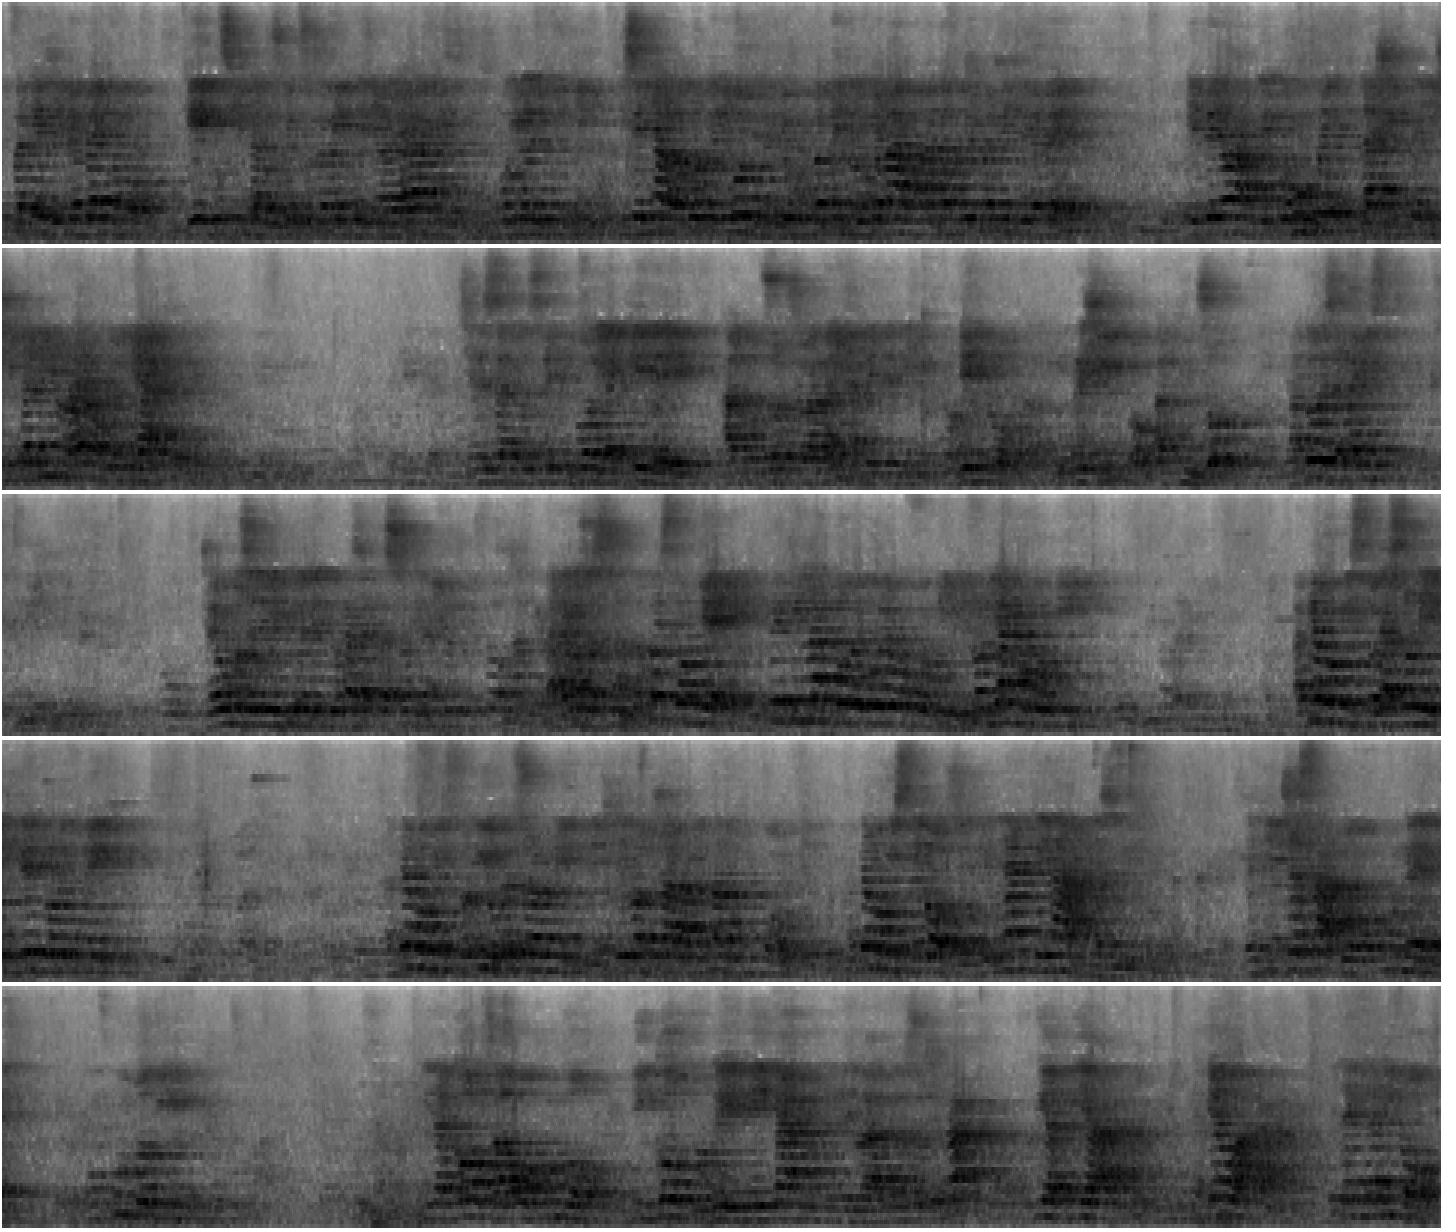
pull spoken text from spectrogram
il parcheggio di Bergamo che il sindaco scherzosamente aveva anche un pochino di, di, segnala la corte dei conti perché io puntualmente lo chiamavo mandando il parcheggio di Bergamo e vedevamo che comunque la città, i cittadini non erano quelli di altri. Siete stati costretti poi a chiedere al consorzio La Marina a metterli dentro un recinto al chiuso, ma dove mai visto? Cioè uno se deve chiudere dentro casa a cassonetto, è una cosa assurda. Questo avviene perché là dove dovevano fornirli non li hanno forniti. Abbiamo visto cassonetti dentro le cunetti. Abbiamo visto, io personalmente, e l'ho già lamentato più volte, abbiamo visto cose che neanche in aria si vedono. E c'è stato un, un punto di, di raccolta o un punto di incontro dei, dei canoni della, della società via via piano Vacca ed è carino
